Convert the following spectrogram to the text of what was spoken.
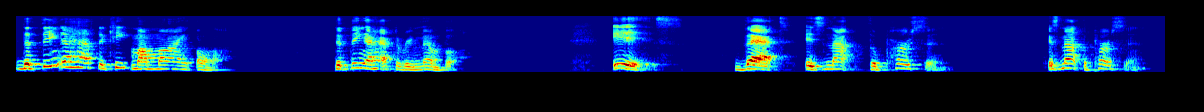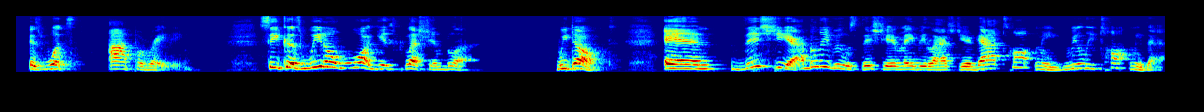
the thing I have to keep my mind on, the thing I have to remember is that it's not the person it's not the person, it's what's operating. See, because we don't war against flesh and blood. We don't. And this year, I believe it was this year, maybe last year, God taught me, really taught me that.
